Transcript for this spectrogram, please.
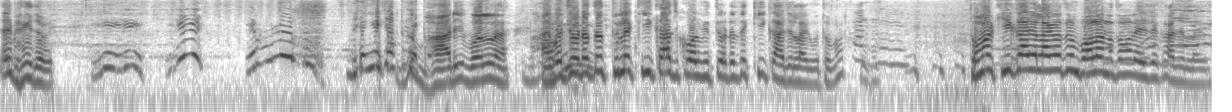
এই ভেঙে যাবে। ভারী বল না। আমি বলছি ওটা তো তুলে কি কাজ করবি তুই? ওটাতে কি কাজে লাগবে তোমার? তোমার কি কাজে লাগবে তুমি বলো না তোমার এই যে কাজে লাগবে।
